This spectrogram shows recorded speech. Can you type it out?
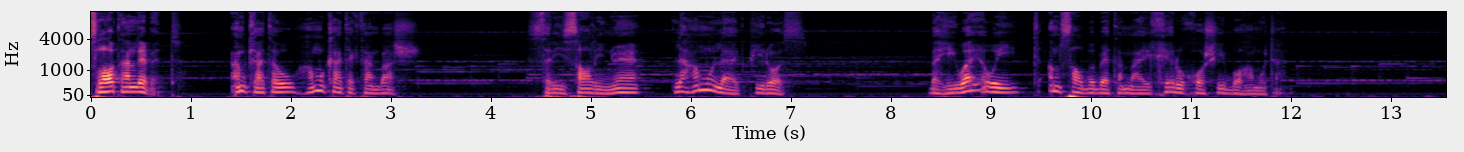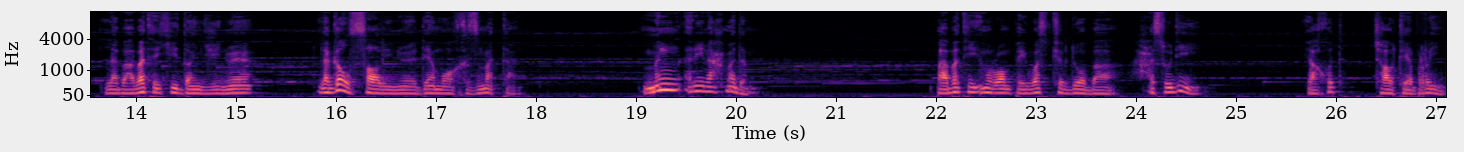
سڵاوتان لێبێت ئەم کاتە و هەموو کاتێکتان باش سەری ساڵی نوێ لە هەموو لایەک پیرۆز بە هیوای ئەوەی کە ئەم ساڵ ببێتە مای خێر و خۆشی بۆ هەمووتان لە بابەتێکی دەنگی نوێ لەگەڵ ساڵی نوێ دێمۆ خزمەتتان من ئەرین ئەحمەدم بابەتی ئمڕۆم پەیوەست کردووە بە حەسوودی یاخود چاوتێبڕین،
